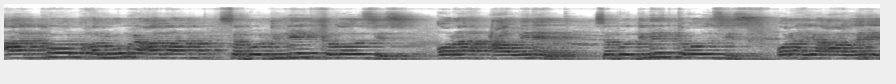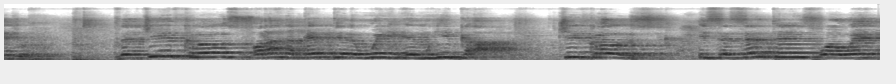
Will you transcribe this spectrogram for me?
are called waxaa lagu magacaabaa subordinate clauses oraah caawineed subordinate clauses oraahyo caawineedyo the chief clause oraahda qaybteeda weyn ee muhiimka ah. Chief clause is a sentence waa word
